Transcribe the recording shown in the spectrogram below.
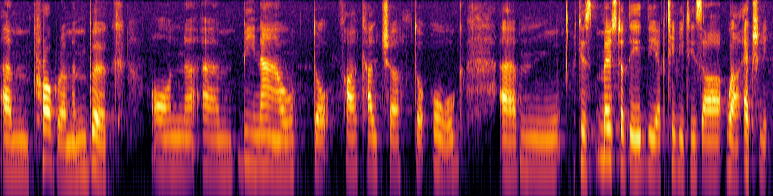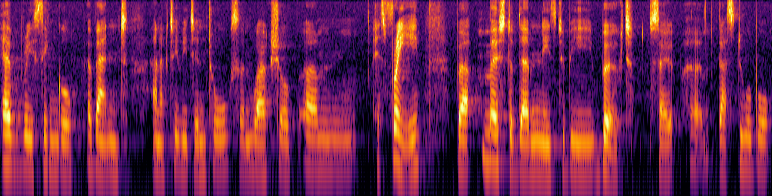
um, program and book on um, benow.falculture.org. Um, because most of the, the activities are, well, actually, every single event and activity and talks and workshop um, is free, but most of them needs to be booked. So um, that's doable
